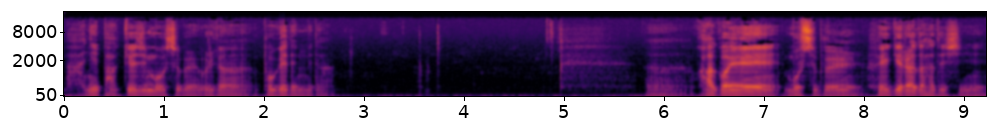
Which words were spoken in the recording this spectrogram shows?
많이 바뀌어진 모습을 우리가 보게 됩니다. 어, 과거의 모습을 회개라도 하듯이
